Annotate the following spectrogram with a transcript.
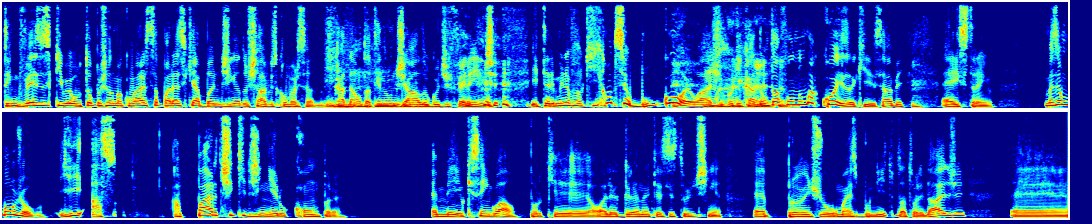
tem vezes que eu tô puxando uma conversa, parece que é a bandinha do Chaves conversando. Cada um tá tendo um diálogo diferente e termina falando: o que aconteceu? Bugou, eu acho, porque cada um tá falando uma coisa aqui, sabe? É estranho. Mas é um bom jogo. E as- a parte que dinheiro compra é meio que sem igual, porque olha a grana que esse estúdio tinha. É provavelmente o jogo mais bonito da atualidade. é,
